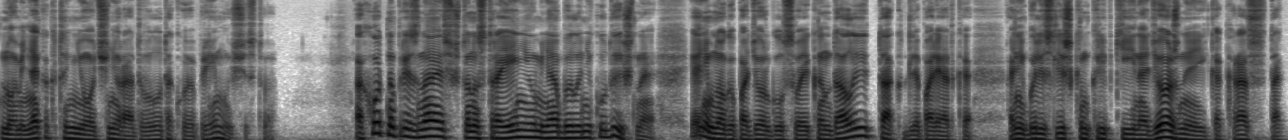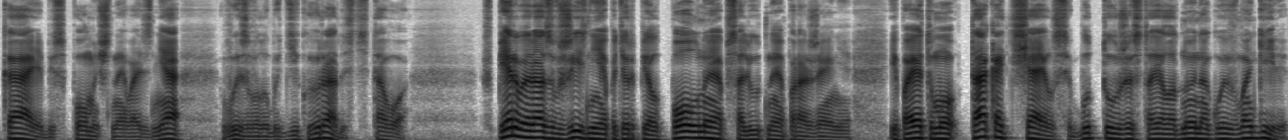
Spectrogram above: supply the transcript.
но меня как-то не очень радовало такое преимущество. Охотно признаюсь, что настроение у меня было никудышное. Я немного подергал свои кандалы, так, для порядка. Они были слишком крепкие и надежные, и как раз такая беспомощная возня вызвала бы дикую радость того. В первый раз в жизни я потерпел полное абсолютное поражение, и поэтому так отчаялся, будто уже стоял одной ногой в могиле.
